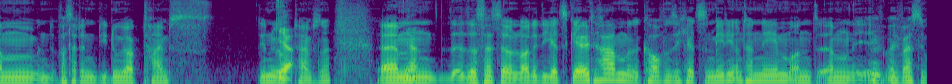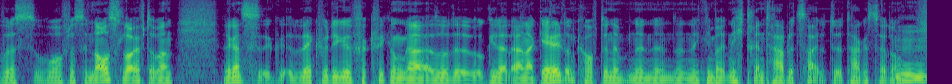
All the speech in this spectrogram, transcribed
ähm, was hat denn die New York Times die New York Ja. Times, ne? Ähm, Das heißt ja, Leute, die jetzt Geld haben, kaufen sich jetzt ein Medienunternehmen und ähm, ich, ich weiß nicht, wo das, worauf das hinausläuft, aber eine ganz merkwürdige Verquickung da. Also da- okay, da hat einer Geld und kauft dann eine, eine, eine nicht, nicht rentable Zeit, Tageszeitung.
